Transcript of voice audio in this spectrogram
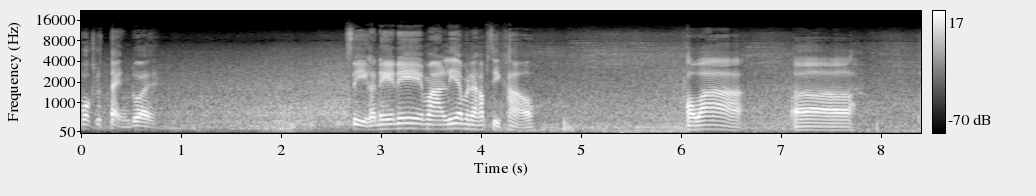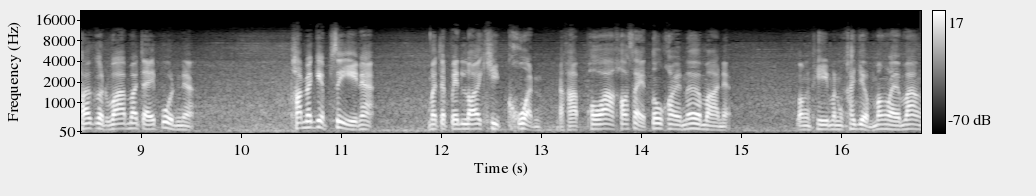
พวกชุดแต่งด้วยสีคันนี้นี่มาเรียบนะครับ สีขาว เพราะว่าถ้าเกิดว่ามาจากญี่ปุ่นเนี่ยถ้าไม่เก็บสีเนี่ย มันจะเป็นรอยขีดข่วนนะครับ เพราะว่าเขาใส่ตู้คอนเทนเนอร์มาเนี่ย บางทีมันขยับบ้างอะไรบ้าง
